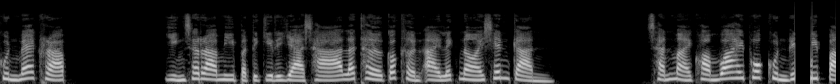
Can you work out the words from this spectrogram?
คุณแม่ครับ หญิงชรามีปฏิกิริยาช้าและเธอก็เขินอายเล็กน้อยเช่นกัน ฉันหมายความว่าให้พวกคุณรีบไป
